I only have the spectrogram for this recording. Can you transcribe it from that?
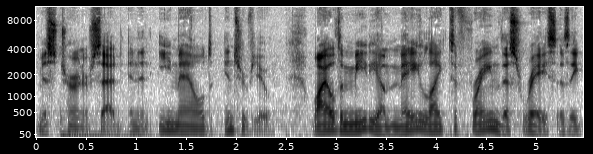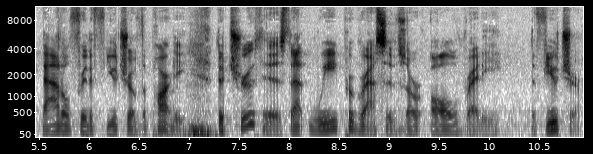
Miss Turner said in an emailed interview. While the media may like to frame this race as a battle for the future of the party, the truth is that we progressives are already the future.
